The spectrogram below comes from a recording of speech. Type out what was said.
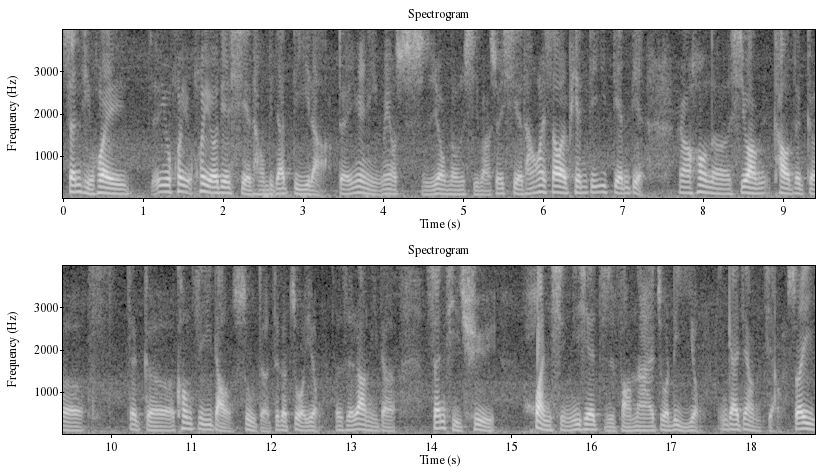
身体会因为会会有点血糖比较低啦，对，因为你没有食用东西嘛，所以血糖会稍微偏低一点点。然后呢，希望靠这个这个控制胰岛素的这个作用，就是让你的身体去唤醒一些脂肪拿来做利用，应该这样讲。所以，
